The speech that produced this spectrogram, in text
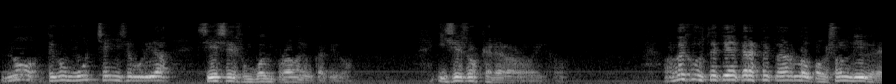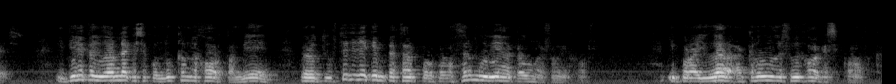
No, tengo mucha inseguridad si ese es un buen programa educativo. Y si eso es querer a los hijos. A los hijos usted tiene que respetarlo porque son libres. Y tiene que ayudarle a que se conduzca mejor también. Pero usted tiene que empezar por conocer muy bien a cada uno de sus hijos. Y por ayudar a cada uno de sus hijos a que se conozca.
